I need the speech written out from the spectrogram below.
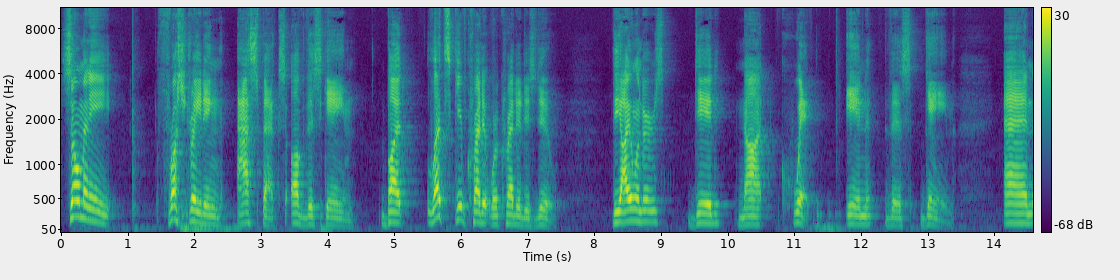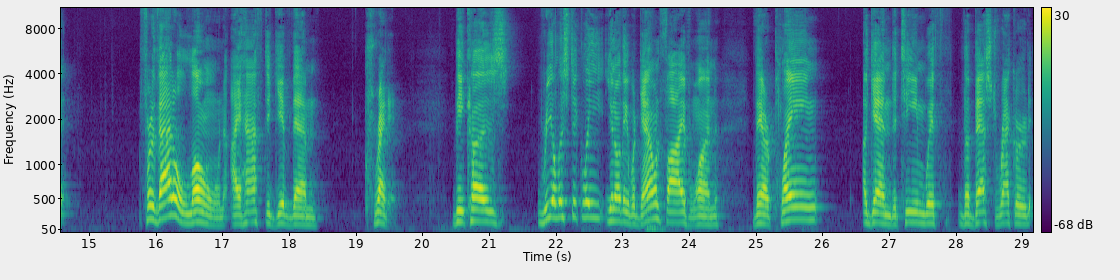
So many frustrating aspects of this game, but let's give credit where credit is due. The Islanders did not quit in this game. And for that alone, I have to give them credit because realistically, you know, they were down 5 1. They're playing, again, the team with the best record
